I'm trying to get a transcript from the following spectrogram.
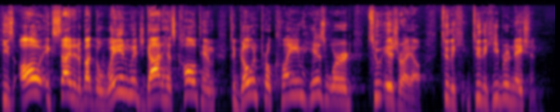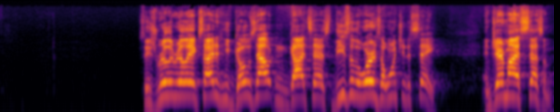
He's all excited about the way in which God has called him to go and proclaim his word to Israel, to the, to the Hebrew nation. So he's really, really excited. He goes out and God says, These are the words I want you to say. And Jeremiah says them.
